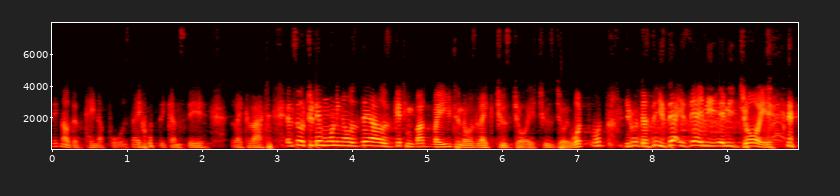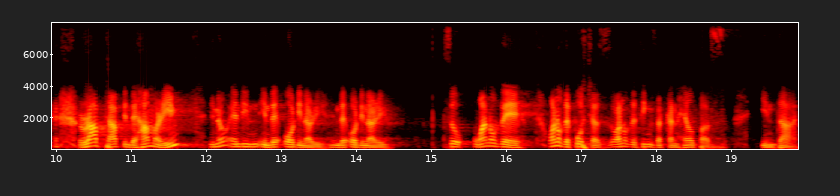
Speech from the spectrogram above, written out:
right now they've kind of paused. I hope they can stay like that. And so today morning I was there, I was getting bugged by it, and I was like, choose joy, choose joy. What, what, you know, does, is there, is there any, any joy wrapped up in the hammering, you know, and in, in the ordinary, in the ordinary? So one of the, one of the postures, one of the things that can help us in that,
